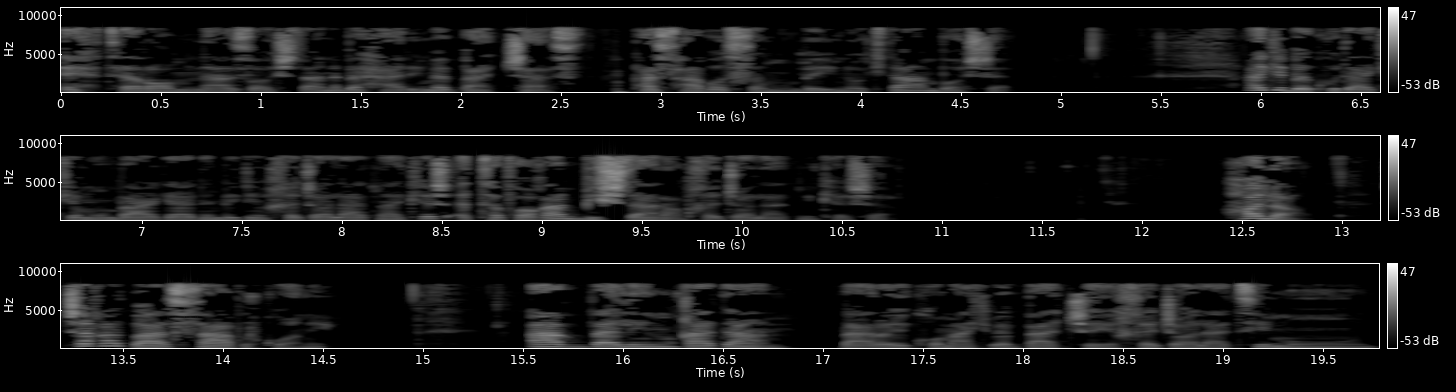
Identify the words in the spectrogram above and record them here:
احترام نذاشتن به حریم بچه است. پس حواسمون به این نکته هم باشه. اگه به کودکمون برگردیم بگیم خجالت نکش اتفاقا بیشترم خجالت می‌کشه. حالا چقدر باید صبر کنیم؟ اولین قدم برای کمک به بچه خجالتیمون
